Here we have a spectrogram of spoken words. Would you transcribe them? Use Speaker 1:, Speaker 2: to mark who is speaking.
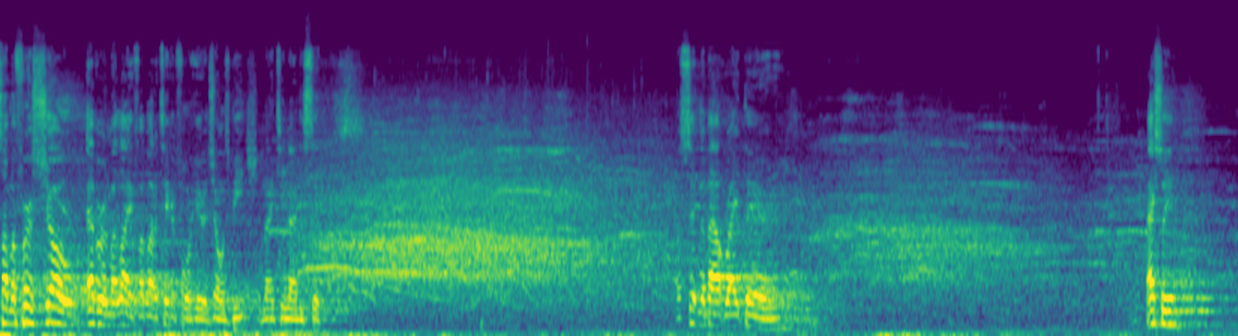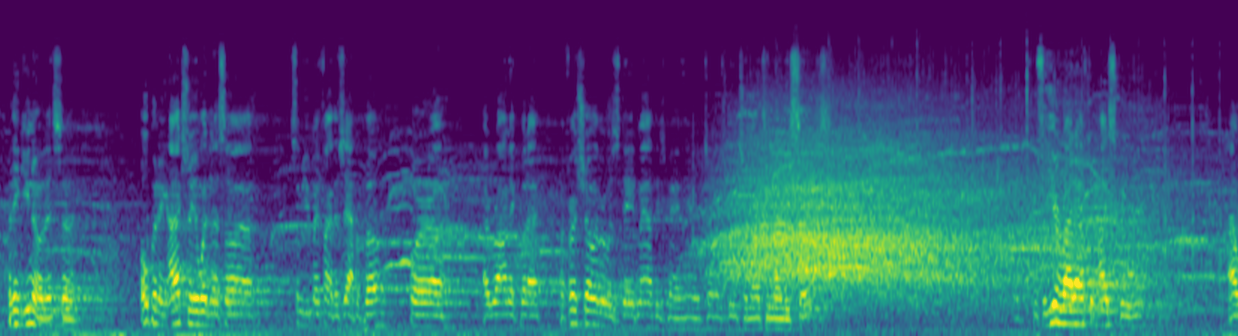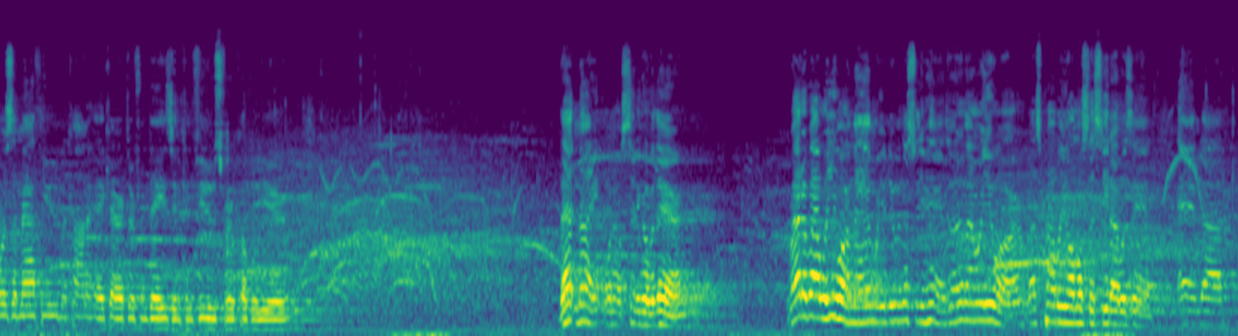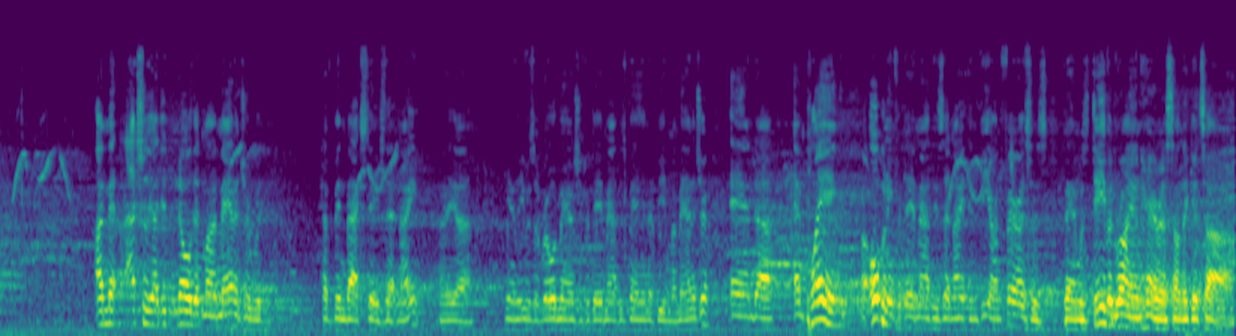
Speaker 1: saw my first show ever in my life. I bought a ticket for here at Jones Beach in 1996. I was sitting about right there. Actually, I think you know this. Uh, opening, I actually went and saw, some of you may find this apropos or uh, ironic, but I, my first show ever was Dave Matthews Band here at Jones Beach in 1996. Was a year right after high school. I was a Matthew McConaughey character from Dazed and Confused for a couple years. That night, when I was sitting over there, right about where you are, man, where you're doing this with your hands, right about where you are, that's probably almost the seat I was in. And uh, I met, actually, I didn't know that my manager would have been backstage that night. I, uh, you know, he was a road manager for Dave Matthews Band, ended up being my manager. And, uh, and playing, uh, opening for Dave Matthews that night in Dionne Farris's band was David Ryan Harris on the guitar.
